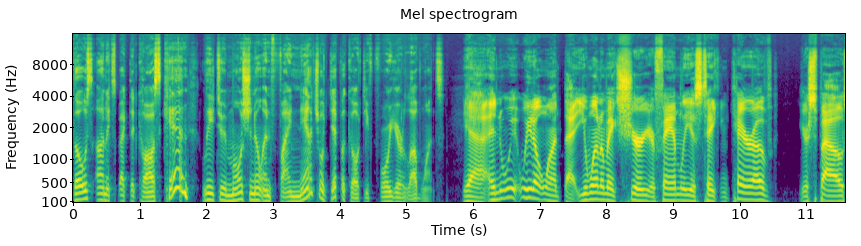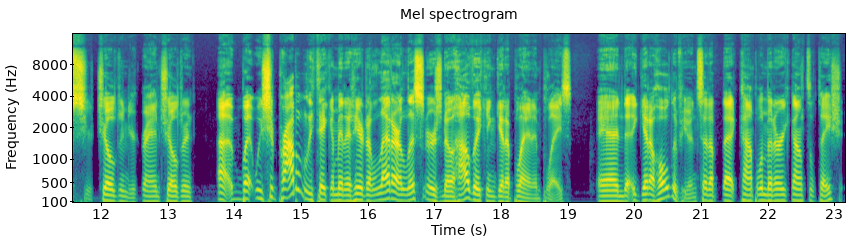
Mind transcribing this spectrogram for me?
those unexpected costs can lead to emotional and financial difficulty for your loved ones. Yeah, and we, we don't want that. You want to make sure your family is taken care of, your spouse, your children, your grandchildren. Uh, but we should probably take a minute here to let our listeners know how they can get a plan in place and get a hold of you and set up that complimentary consultation.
